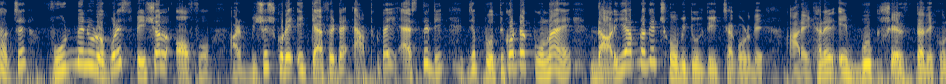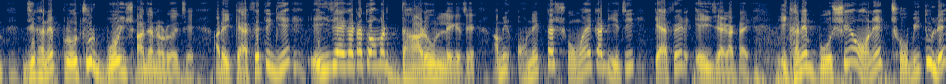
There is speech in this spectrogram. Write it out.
থাকছে ফুড মেনুর ওপরে স্পেশাল অফও। আর বিশেষ করে এই ক্যাফেটা এতটাই অ্যাস্থেটিক যে প্রতিকটা কোনায় দাঁড়িয়ে আপনাকে ছবি তুলতে ইচ্ছা করবে। আর এখানের এই বুক শেলফটা দেখুন, যেখানে প্রচুর বই সাজানো রয়েছে। আর এই ক্যাফেতে গিয়ে এই জায়গাটা তো আমার দারুণ লেগেছে। আমি অনেকটা সময় কাটিয়েছি ক্যাফের এই জায়গাটায়। এখানে বসে অনেক ছবি তুলে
